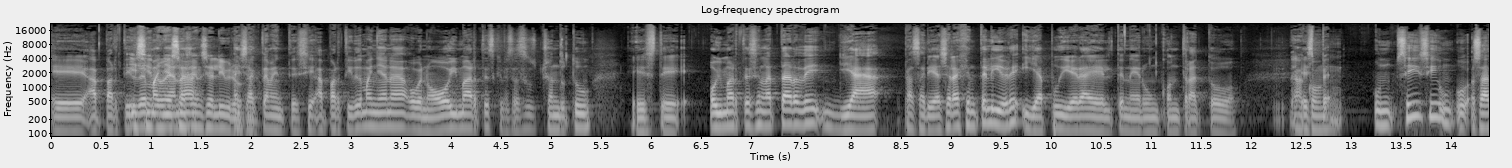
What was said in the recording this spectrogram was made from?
Eh, a partir Y de si no mañana. es agencia libre, ¿o qué? Exactamente, sí. A partir de mañana, o bueno, hoy martes, que me estás escuchando tú, este, hoy martes en la tarde ya pasaría a ser agente libre y ya pudiera él tener un contrato. Ah, con- un, sí, sí, un- o sea,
